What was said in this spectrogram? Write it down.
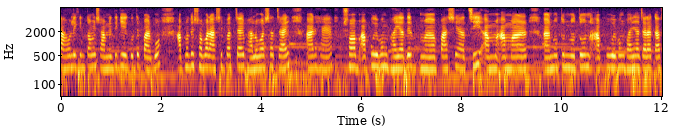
তাহলে কিন্তু আমি সামনের দিকে এগোতে পারব। আপনাদের সবার আশীর্বাদ চাই, ভালোবাসা চাই। আর হ্যাঁ সব আপু এবং ভাইয়াদের পাশে আছি। আমার নতুন নতুন আপু এবং ভাইয়া যারা কাজ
